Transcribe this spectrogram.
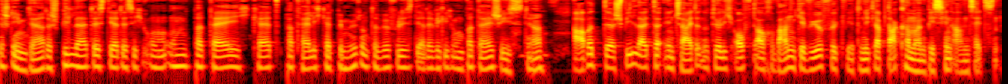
Das stimmt, ja. Der Spielleiter ist der, der sich um Unparteilichkeit, Parteilichkeit bemüht und der Würfel ist der, der wirklich unparteiisch ist, ja. Aber der Spielleiter entscheidet natürlich oft auch, wann gewürfelt wird. Und ich glaube, da kann man ein bisschen ansetzen.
